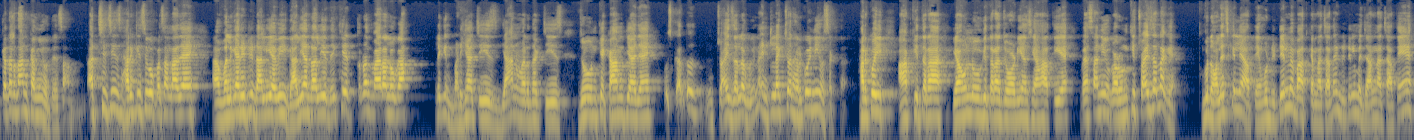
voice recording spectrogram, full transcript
कदरदान कमी होते हैं साहब अच्छी चीज़ हर किसी को पसंद आ जाए वलगैरिटी डालिए अभी, गालियाँ डालिए, देखिए, तुरंत वायरल होगा। लेकिन बढ़िया चीज़, ज्ञानवर्धक चीज़, जो उनके काम किया जाए, उसका तो चॉइस अलग हुई ना। इंटेलेक्चुअल हर कोई नहीं हो सकता। हर कोई आपकी तरह या उन लोगों की तरह जो ऑडियंस यहाँ आती है, वैसा नहीं होगा। और उनकी चॉइस अलग है। वो नॉलेज के लिए आते हैं, वो डिटेल में बात करना चाहते हैं डिटेल में जानना चाहते हैं,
